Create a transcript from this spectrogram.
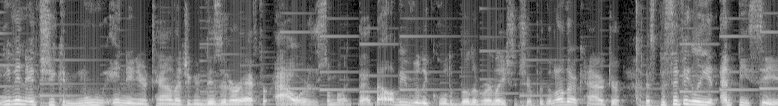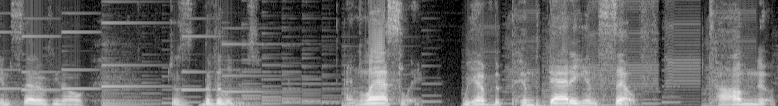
Even if she can move in in your town, that you can visit her after hours or something like that. That would be really cool to build a relationship with another character, specifically an NPC, instead of, you know, just the villagers. And lastly, we have the pimp daddy himself, Tom Nook.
